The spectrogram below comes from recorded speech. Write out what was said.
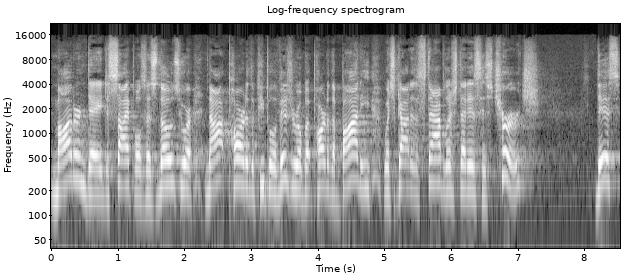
modern day disciples, as those who are not part of the people of Israel, but part of the body which God has established, that is his church. This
